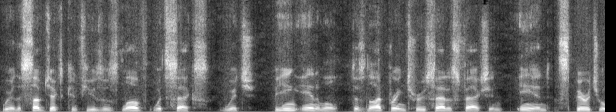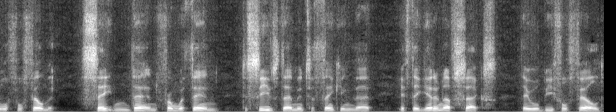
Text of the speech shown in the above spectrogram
where the subject confuses love with sex, which, being animal, does not bring true satisfaction and spiritual fulfillment. Satan then, from within, deceives them into thinking that, if they get enough sex, they will be fulfilled,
